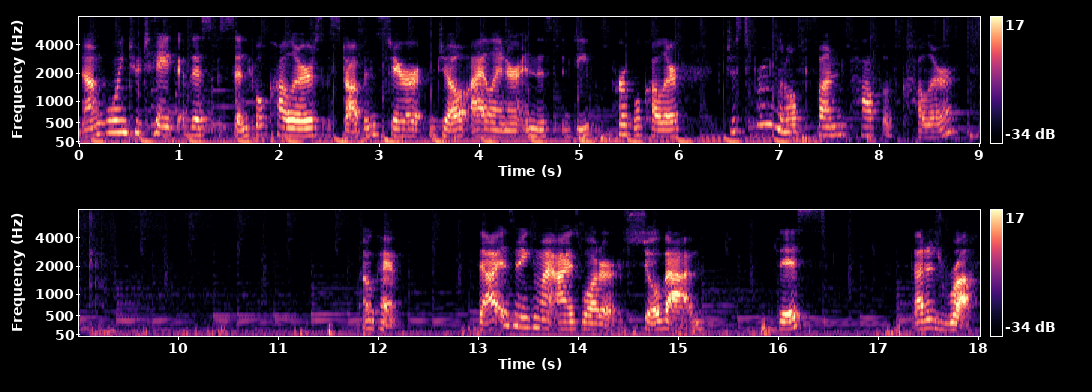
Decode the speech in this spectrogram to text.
Now I'm going to take this Sinful Colors Stop and Stare Gel Eyeliner in this deep purple color just for a little fun pop of color. Okay, that is making my eyes water so bad. This, that is rough.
